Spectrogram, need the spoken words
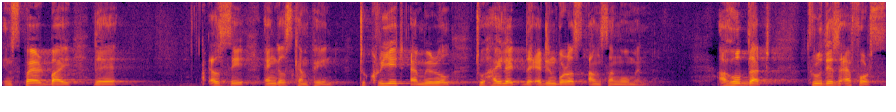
inspired by the Elsie Engel's campaign to create a mural to highlight the Edinburgh's unsung women. I hope that through these efforts,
